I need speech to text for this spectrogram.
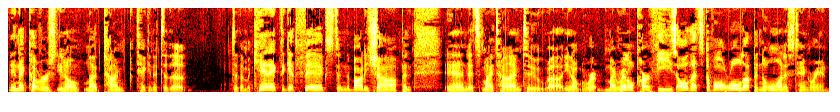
and that covers, you know, my time taking it to the to the mechanic to get fixed and the body shop and and it's my time to uh, you know re- my rental car fees all that stuff all rolled up into one is 10 grand.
